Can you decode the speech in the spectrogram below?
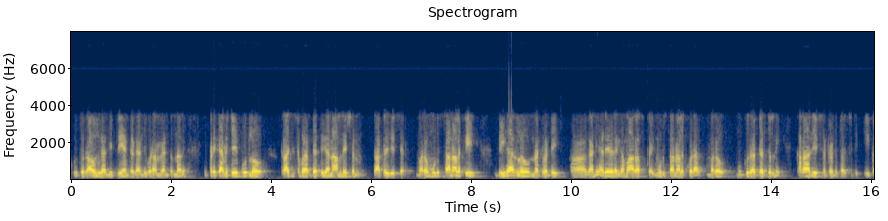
కూతురు రాహుల్ గాంధీ ప్రియాంక గాంధీ కూడా ఆమె అంటున్నారు ఇప్పటికే ఆమె జైపూర్లో రాజ్యసభ అభ్యర్థిగా నామినేషన్ దాఖలు చేశారు. మరో మూడు స్థానాలకి బీహార్లో ఉన్నటువంటి కానీ గాని అదేవిధంగా మహారాష్ట్ర ఈ మూడు స్థానాలకు కూడా మరో ముగ్గురు అభ్యర్థుల్ని ఖరారు చేసినటువంటి పరిస్థితి. ఇక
